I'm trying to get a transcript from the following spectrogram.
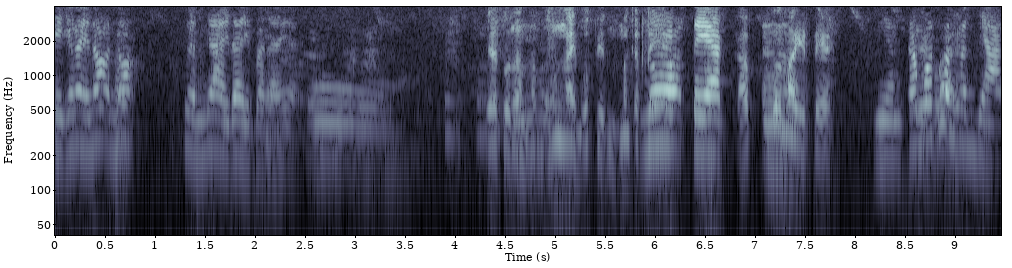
นี่ก็ได้เนาะเนาะเพื่อนย้ายได้บ่ได้อะโอ้แต่ตัวนั้นครับผมง่ายบ่เป็นมันก็แตกเนาะแตกครับเออต้นไม้ก็แตก เนียนกับบ่ทนปัญญาง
